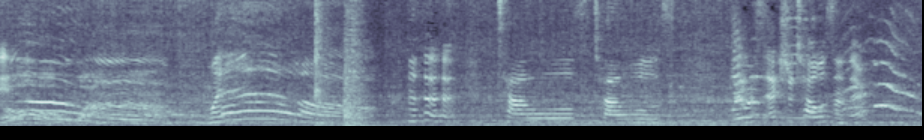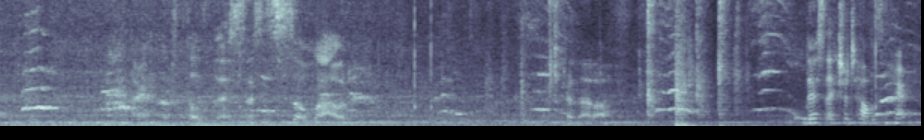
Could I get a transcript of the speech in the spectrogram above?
Oh, wow. Wow. towels, towels. There was extra towels in there. Alright, let's close this. This is so loud. Turn that off. There's extra towels in here.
